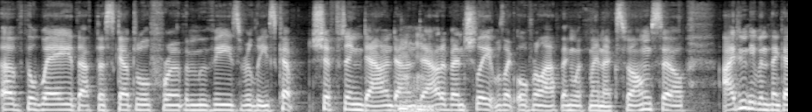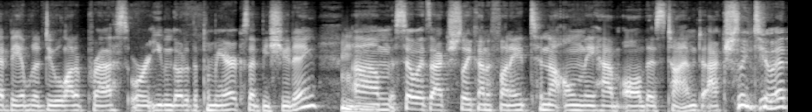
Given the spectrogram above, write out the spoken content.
of the way that the schedule for the movie's release kept shifting down and down and down. Eventually, it was like overlapping with my next film. So I didn't even think I'd be able to do a lot of press or even go to the premiere because I'd be shooting. Um, so it's actually kind of funny to not only have all this time to actually do it.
